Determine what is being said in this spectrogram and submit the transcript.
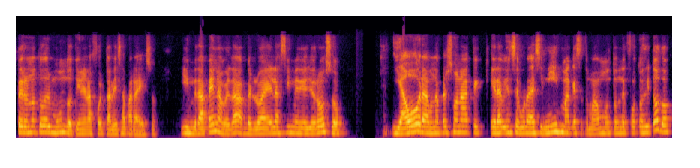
Pero no todo el mundo tiene la fortaleza para eso. Y me da pena, ¿verdad? Verlo a él así medio lloroso. Y ahora una persona que era bien segura de sí misma, que se tomaba un montón de fotos y todo,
